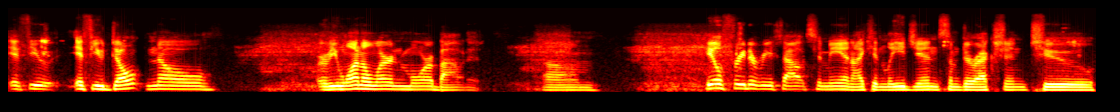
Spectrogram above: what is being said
If you if you don't know or if you want to learn more about it, um, feel free to reach out to me and I can lead you in some direction to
